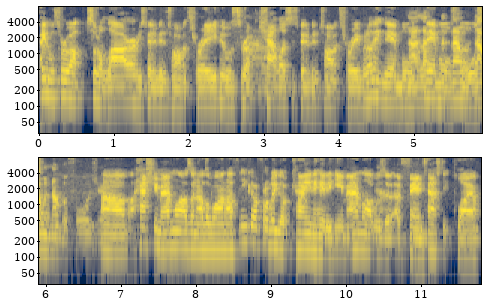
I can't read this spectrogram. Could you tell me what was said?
people threw up sort of Lara, who spent a bit of time at three. People threw up No. Kallis, who spent a bit of time at three. But I think they're more no, they're more they, were, fours. they were number fours, yeah. Um, Hashim Amla's another one. I think I've probably got Kane ahead of him. Amla was a, a fantastic player.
